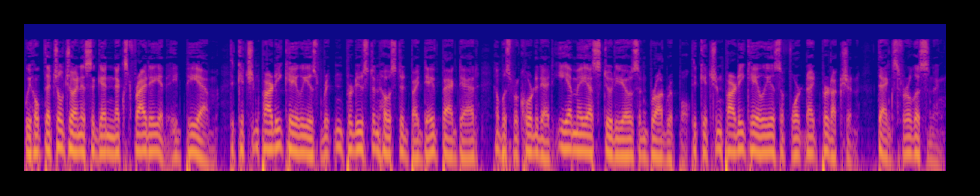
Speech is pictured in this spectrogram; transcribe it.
We hope that you'll join us again next Friday at 8 p.m. The Kitchen Party Ceilidh is written, produced, and hosted by Dave Baghdad and was recorded at EMAS Studios in Broad Ripple. The Kitchen Party Ceilidh is a fortnight production. Thanks for listening.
